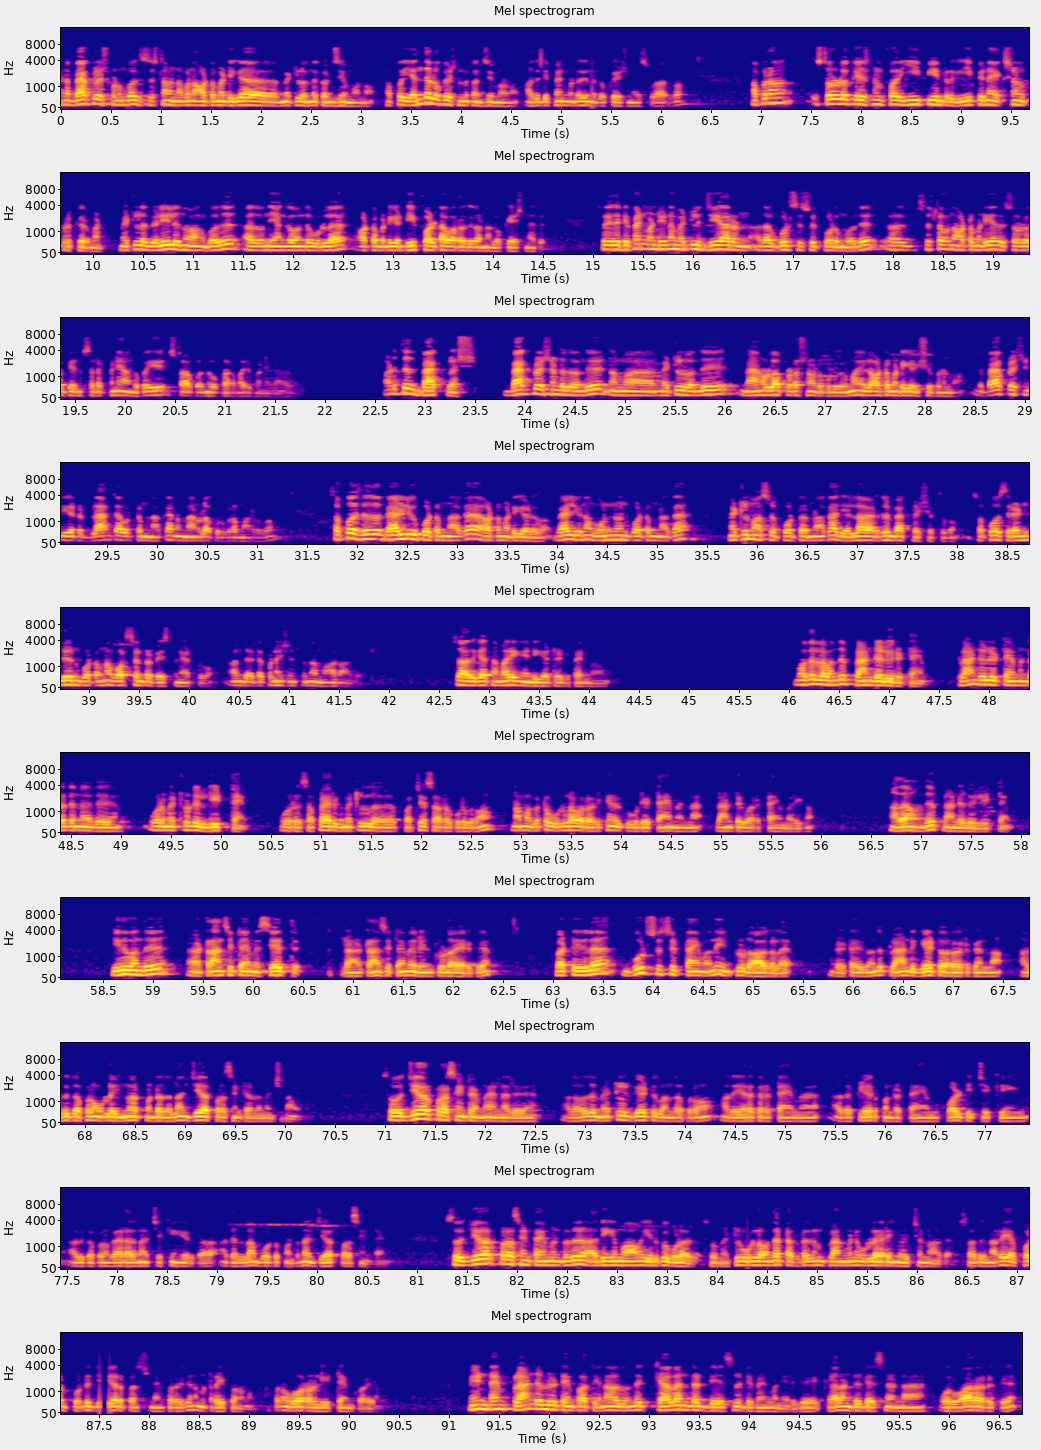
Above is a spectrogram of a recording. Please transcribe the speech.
ஏன்னா பேக் ஃப்ளஷ் பண்ணும்போது சிஸ்டம் என்ன பண்ண ஆட்டோமேட்டிக்காக மெட்டில் வந்து கன்சியூம் பண்ணும். அப்போ எந்த லொக்கேஷன் கன்சியூம் பண்ணணும்? அது டிஃபைன் பண்ணுறது இந்த லொக்கேஷன் யூஸ்ஃபுல்லாக இருக்கும். அப்புறம் ஸ்டோர் லொக்கேஷன் ஃபார் இபின்னு இருக்கு இபினா எக்ஸ்டர்னல் ப்ரொக்யூர்மெண்ட் மெட்டீரியல் வெளியிலேருந்து வாங்கும்போது அது வந்து எங்கே வந்து உள்ள ஆட்டோமேட்டிக்காக டிஃபால்ட்டாக வர்றதுக்கான லொக்கேஷன் அது. ஸோ இதை டிஃபைன் பண்ணிட்டீங்கன்னா மெட்டில் ஜிஆர்என் அதாவது குட்ஸ் ஸ்விட் போடும்போது சிஸ்டம் வந்து ஆட்டோமேட்டிக்காக அந்த ஸ்டோர் லொக்கேஷன் செலக்ட் பண்ணி அங்கே போய் ஸ்டாக் வந்து உட்கார மாதிரி பண்ணிடுறாங்க. அடுத்தது பேக் ஃப்ளஷ் பேக் ஃப்ளஷ்ன்றது வந்து நம்ம மெட்டல் வந்து மேனுவலாக ப்ரொடக்ஷன் ஆர்டர் கொடுக்குறோமா இல்லை ஆட்டோமேட்டிக்காக இஷ்யூ பண்ணணுமா இந்த பேக் ஃப்ளஷ் இண்டிகேட்டர் பிளாங்காக விட்டோம்னாக்கா நம்ம மேனுவலாக கொடுக்குற மாதிரி இருக்கும். சப்போஸ் ஏதாவது வேல்யூ போட்டோம்னாக்கா ஆட்டோமேட்டிக்காக எடுக்கும். வேல்யூனா ஒன்றுன்னு போட்டோம்னாக்கா மெட்டல் மாஸ்டர் போட்டோம்னாக்கா அது எல்லா இடத்துலையும் பேக் ஃப்ளஷ் எடுத்துக்கும் சப்போஸ் ரெண்டுன்னு போட்டோம்னா ஒர்க் சென்டர் பேஸ் பண்ணி எடுத்துக்கும் அந்த டெஃபினேஷன்ஸ் வந்து மாறும் அது. ஸோ அதுக்கேற்ற மாதிரி இங்கே இண்டிகேட்டர் டிஃபைன் பண்ணணும். முதல்ல வந்து plan delivery time plan delivery டைம்ன்றது என்னது? ஒரு மெட்டலுடைய லீட் டைம் ஒரு சப்ளையருக்கு மெட்டல் பர்ச்சேஸ் ஆர்டர் கொடுக்குறோம். நம்மக்கிட்ட உள்ளே வர வரைக்கும் இருக்கக்கூடிய டைம் என்ன? பிளான்ட்டுக்கு வர டைம் வரைக்கும். அதான் வந்து பிளான் டெலிவரி லீட் டைம் இது வந்து டிரான்சிட் டைமை சேர்த்து. டிரான்சிட் டைம் இதில் இன்க்ளூட் ஆகிருக்கு பட் இதில் குட்ஸ் விசிட் டைம் வந்து இன்க்ளூட் ஆகலை. ரைட்டா இது வந்து பிளான்ட் கேட் வர வரைக்கும் தான். அதுக்கப்புறம் உள்ள இன்வெர்ட் பண்ணுறதெல்லாம் ஜிஆர் ப்ராசஸிங் டைமில் மென்ஷன் ஆகும். ஸோ ஜிஆர் ப்ராசஸிங் டைம்னா என்னது? அதாவது மெட்டல் கேட்டுக்கு வந்த அப்புறம் அதை இறக்குற டைமு அதை கிளியர் பண்ணுற டைம் குவாலிட்டி செக்கிங் அதுக்கப்புறம் வேறு எதனா செக்கிங் இருக்கா அதெல்லாம் போட்டு பண்ணுறது GR processing time so GR processing டைம்ன்றது அதிகமாகவும் இருக்கக்கூடாது. ஸோ மெட்டல் உள்ளே வந்தால் டக்கு டக்குன்னு பிளான் பண்ணி உள்ளே இறங்கி வச்சிடணும் அதை. ஸோ அதுக்கு நிறைய எஃபோர்ட் போட்டு ஜிஆர் ப்ராசஸிங் டைம் குறையுது நம்ம ட்ரை பண்ணணும். அப்புறம் ஓவரால் லீட் டைம் குறையும். Mean time plan delivery time பார்த்தீங்கன்னா அது வந்து கேலண்டர் டேஸில் டிஃபைன் பண்ணியிருக்கு கேலண்டர் டேஸ்னா என்ன? ஒரு வாரம் இருக்குது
